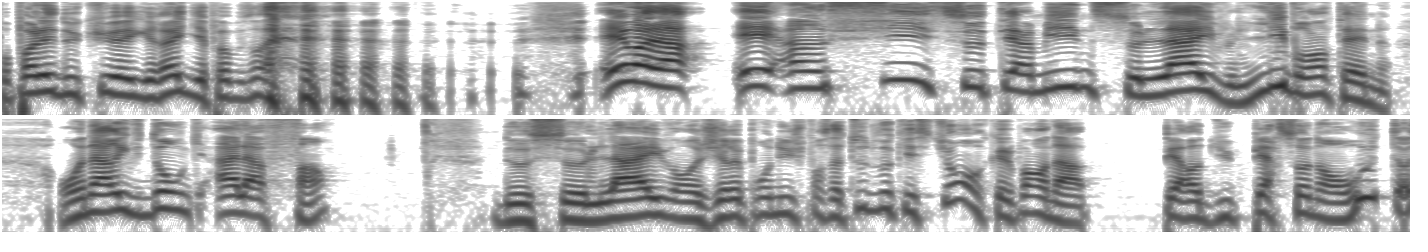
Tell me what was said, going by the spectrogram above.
Pour parler de Q Greg, il n'y a pas besoin. Et voilà. Et ainsi se termine ce live libre antenne. On arrive donc à la fin de ce live. J'ai répondu, je pense, à toutes vos questions. En quelque part, on a perdu personne en route.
